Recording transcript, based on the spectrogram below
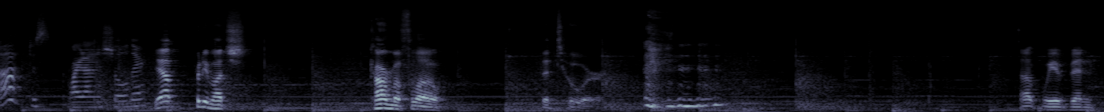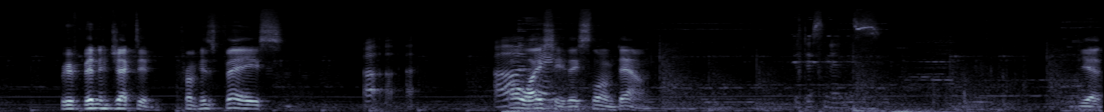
Ah, just right on his shoulder. Yep, pretty much. Karmaflow. The tour. oh, we have been we have been ejected from his face. Uh, uh, uh. Oh, I see. They slow him down. The dissonance. Yeah.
